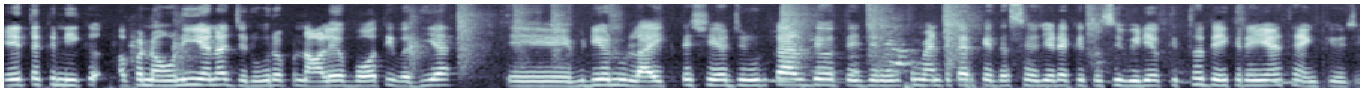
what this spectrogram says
ਇਹ ਤਕਨੀਕ ਅਪਣਾਉਣੀ ਹੈ ਨਾ, ਜਰੂਰ ਅਪਣਾ ਲਿਓ ਬਹੁਤ ਹੀ ਵਧੀਆ। ਤੇ ਵੀਡੀਓ ਨੂੰ ਲਾਈਕ ਤੇ ਸ਼ੇਅਰ ਜਰੂਰ ਕਰ ਦਿਓ ਤੇ ਜਰੂਰ ਕਮੈਂਟ ਕਰਕੇ ਦੱਸਿਓ ਜਿਹੜਾ ਕਿ ਤੁਸੀਂ ਵੀਡੀਓ ਕਿੱਥੋਂ ਦੇਖ ਰਹੇ ਆ। ਥੈਂਕ ਯੂ ਜੀ।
